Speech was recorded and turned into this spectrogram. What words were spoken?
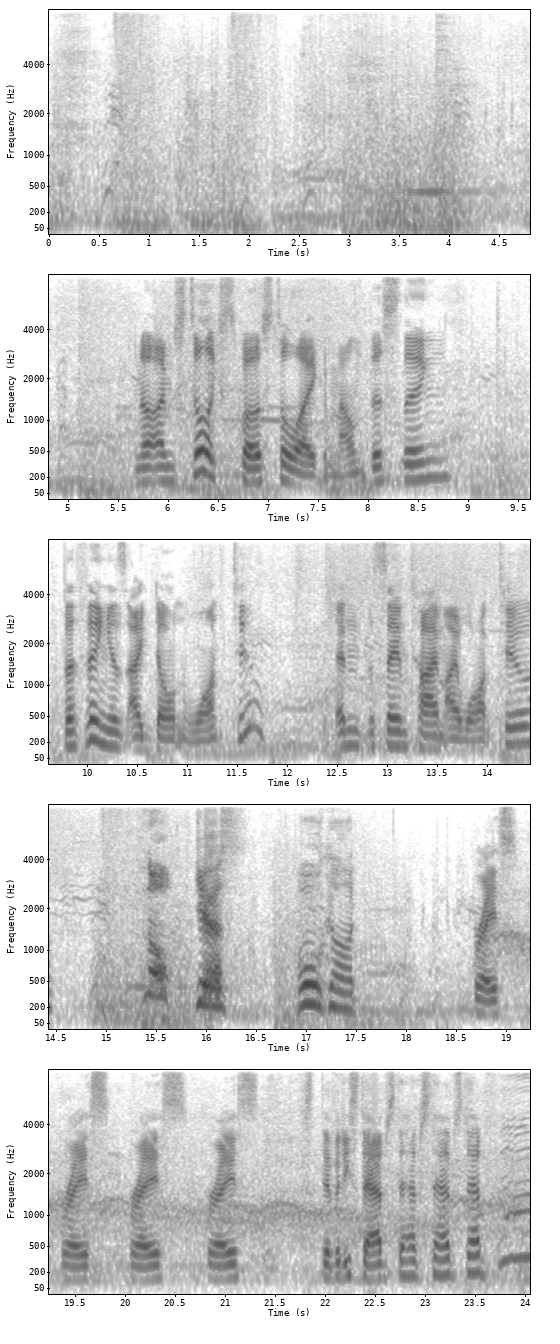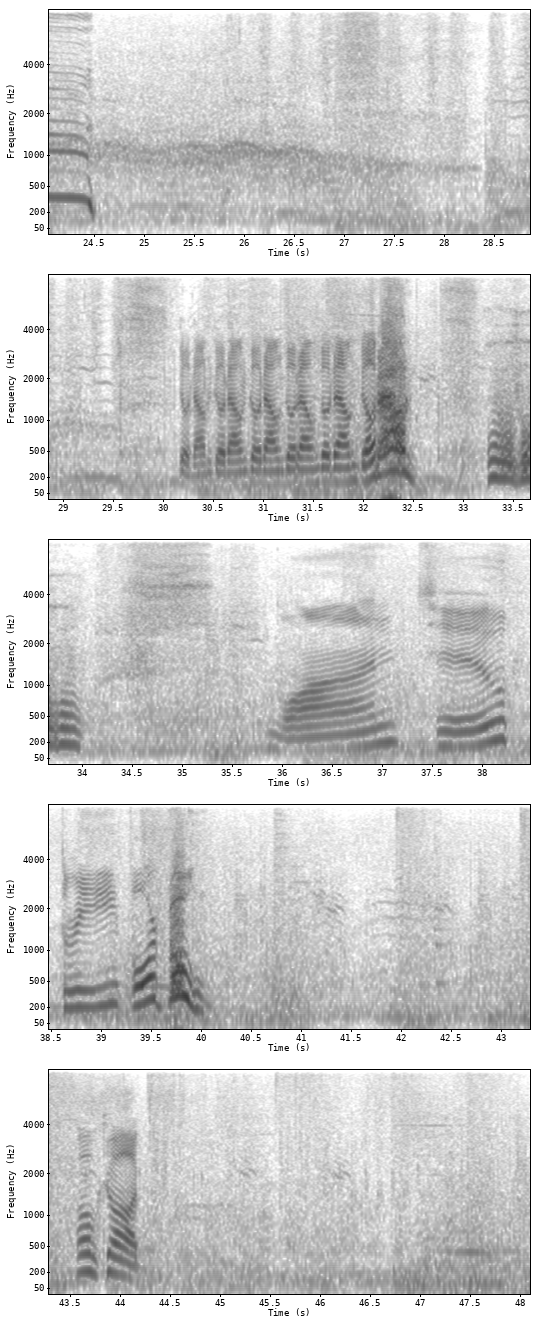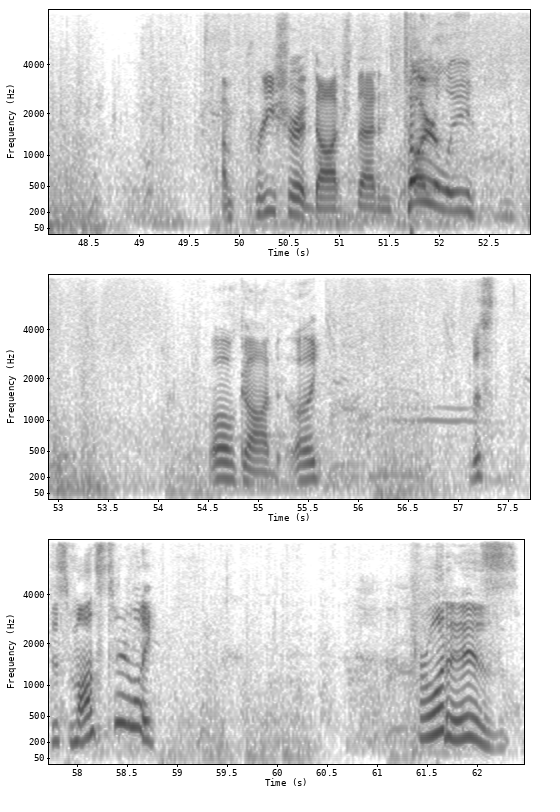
Know, I'm still exposed to, like, mount this thing. The thing is, I don't want to. And at the same time, I want to. No! Yes! Oh, God. Brace, brace, brace, brace. Stibbity stab, stab, stab, stab. Mm! Go down, go down, go down, go down, go down, go down! One, two, three, four, boom! Oh god. I'm pretty sure it dodged that entirely! Oh god, like... This, this monster, like... For what it is,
